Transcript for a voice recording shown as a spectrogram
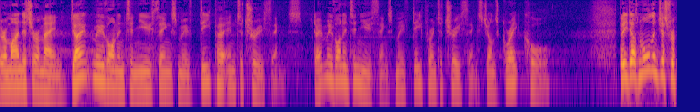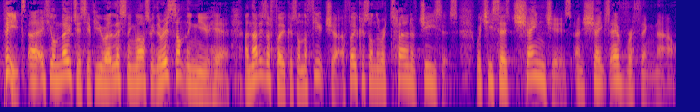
the reminder to remain. Don't move on into new things, move deeper into true things. Don't move on into new things, move deeper into true things. John's great call. But he does more than just repeat. Uh, if you'll notice, if you were listening last week, there is something new here, and that is a focus on the future, a focus on the return of Jesus, which he says changes and shapes everything now.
